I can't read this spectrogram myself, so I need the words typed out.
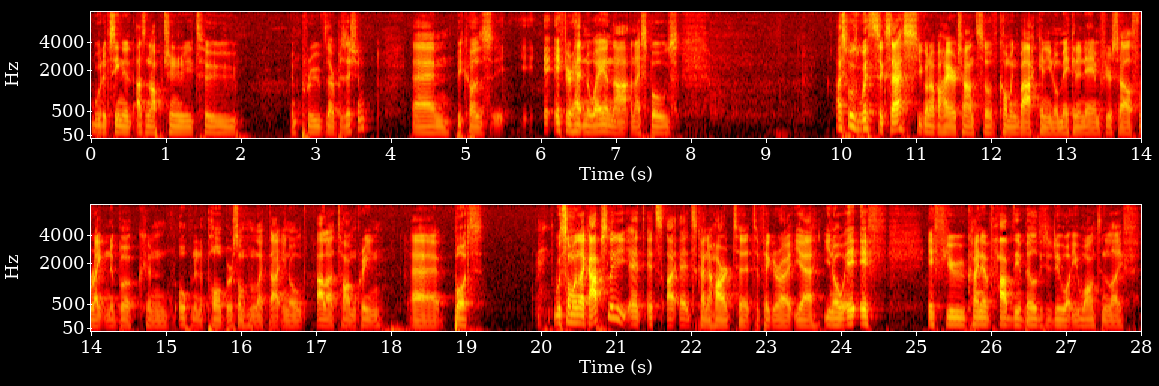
would have seen it as an opportunity to improve their position. Um, because if you're heading away in that, and I suppose I suppose with success, you're gonna have a higher chance of coming back and you know making a name for yourself, writing a book and opening a pub or something like that. You know, a la Tom Crean. Uh, but with someone like Apsley, it, it's uh, it's kind of hard to, to figure out. Yeah, you know, if if you kind of have the ability to do what you want in life,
